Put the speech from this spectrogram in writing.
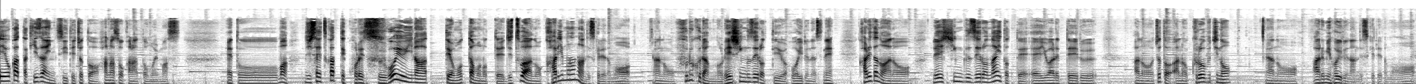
てよかった機材についてちょっと話そうかなと思います。えっと、まあ、実際使ってこれすごいいいなって思ったものって、実はあの、借り物なんですけれども、あの、フルクラムのレーシングゼロっていうホイールですね。借りたのはあの、レーシングゼロナイトって、え、言われている、あの、ちょっとあの、黒縁の、あの、アルミホイールなんですけれども、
